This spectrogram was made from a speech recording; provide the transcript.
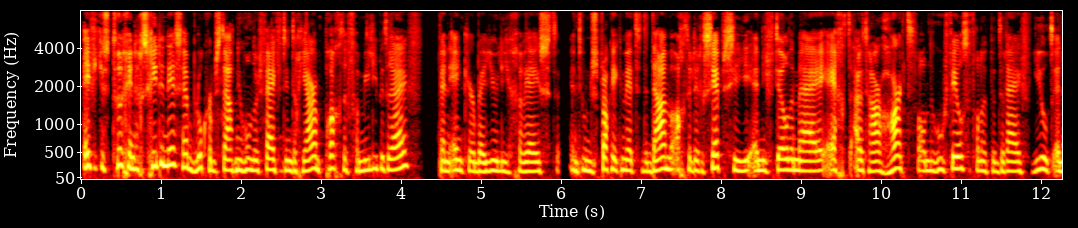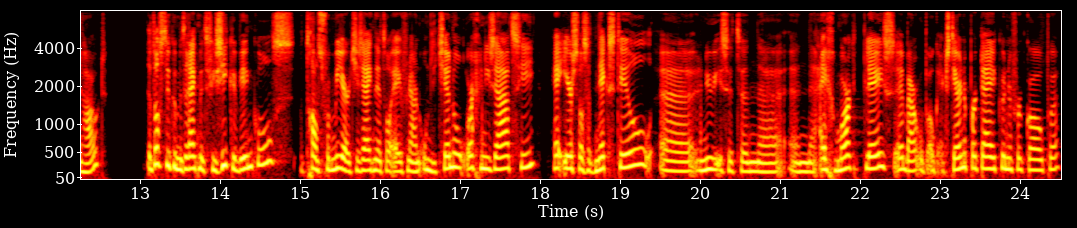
Eventjes terug in de geschiedenis. Hè. Blokker bestaat nu 125 jaar, een prachtig familiebedrijf. Ik ben één keer bij jullie geweest en toen sprak ik met de dame achter de receptie. En die vertelde mij echt uit haar hart van hoeveel ze van het bedrijf hield en houdt. Het was natuurlijk een bedrijf met fysieke winkels, getransformeerd, je zei het net al even, naar een omnichannel organisatie. Eerst was het Nextel, uh, nu is het een, uh, een eigen marketplace waarop ook externe partijen kunnen verkopen.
